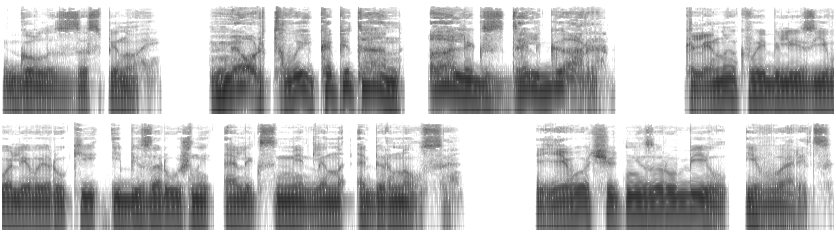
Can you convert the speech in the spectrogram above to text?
голос за спиной. «Мертвый капитан Алекс Дельгар!» Клинок выбили из его левой руки, и безоружный Алекс медленно обернулся. Его чуть не зарубил Иварец,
